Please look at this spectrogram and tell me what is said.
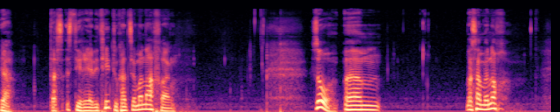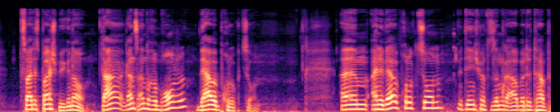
Ja, das ist die Realität. Du kannst ja mal nachfragen. So, ähm, was haben wir noch? Zweites Beispiel, genau. Da ganz andere Branche, Werbeproduktion. Ähm, eine Werbeproduktion, mit der ich mal zusammengearbeitet habe.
